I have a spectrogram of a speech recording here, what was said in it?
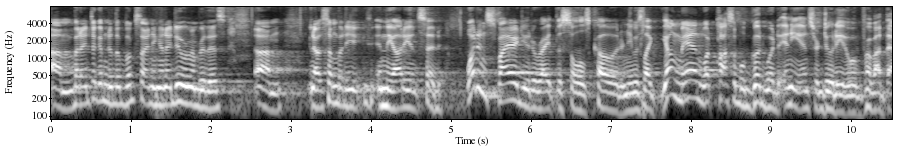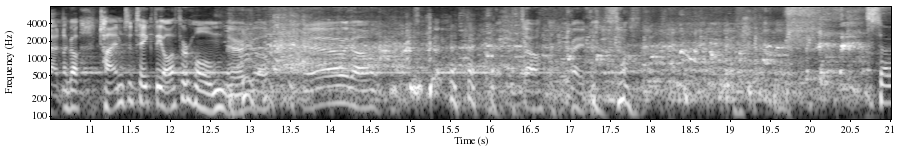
Um, but I took him to the book signing, and I do remember this. Um, you know, somebody in the audience said, what inspired you to write The Soul's Code? And he was like, Young man, what possible good would any answer do to you about that? And I go, Time to take the author home. There we go. there we go. so, right. So. So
